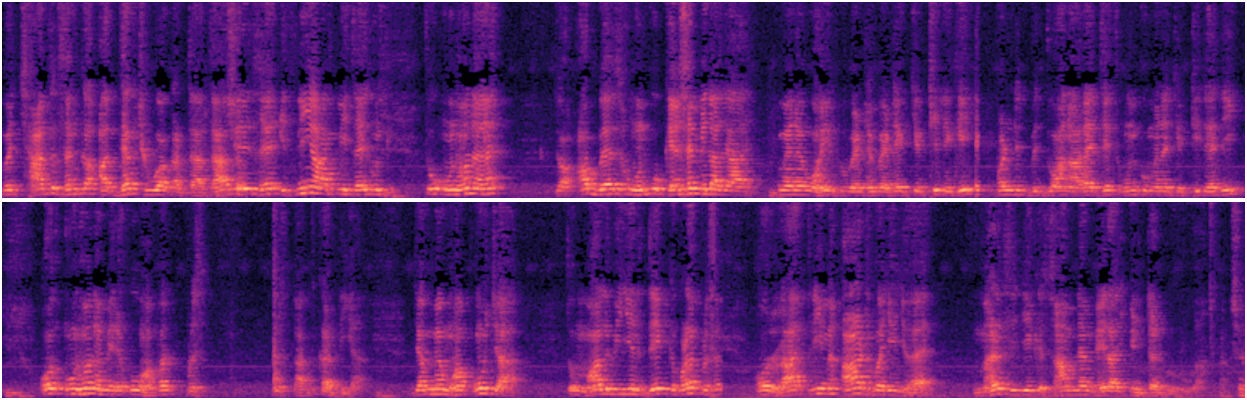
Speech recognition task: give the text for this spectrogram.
मैं छात्र संघ का अध्यक्ष हुआ करता था। अच्छा। मेरे से इतनी है उनकी तो उन्होंने तो अब वैसे उनको कैसे मिला जाए? मैंने वहीं बैठे बैठे चिट्ठी लिखी। एक पंडित विद्वान आ रहे थे तो उनको मैंने चिट्ठी दे दी। और उन्होंने मेरे को वहाँ पर प्रस- प्रस्तावित कर दिया। जब मैं वहाँ पहुँचा तो मालवीय जी ने देख के बड़ा प्रसन्न। और रात्रि में आठ बजे जो है महर्षि जी के सामने मेरा इंटरव्यू हुआ। अच्छा।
